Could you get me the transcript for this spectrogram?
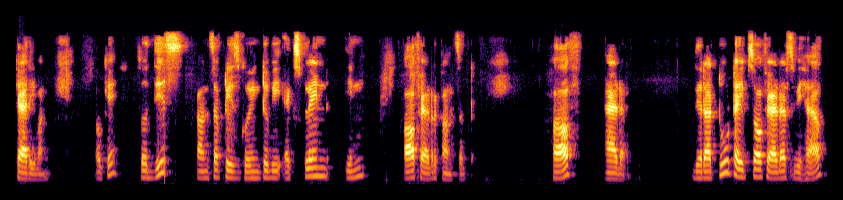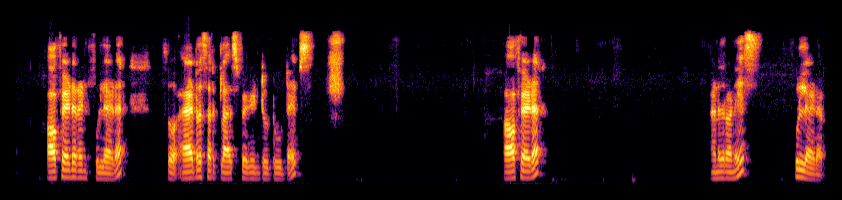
carry 1 okay? So this concept is going to be explained in half adder concept. Half adder. There are two types of adders we have half adder and full adder. So adders are classified into two types. Half adder another one is full adder.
